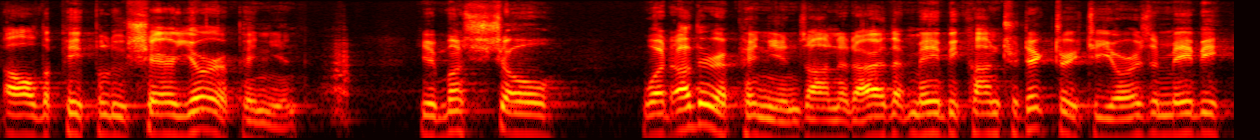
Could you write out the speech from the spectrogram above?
all the people who share your opinion. You must show what other opinions on it are that may be contradictory to yours and maybe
